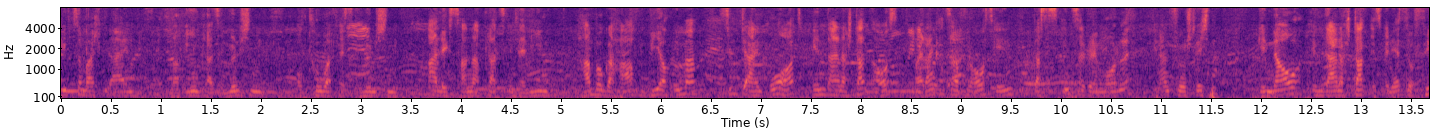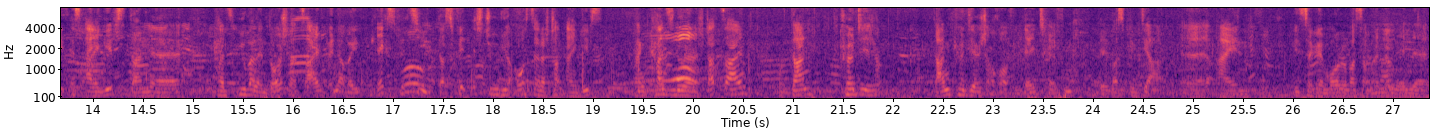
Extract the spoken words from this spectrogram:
Gib zum Beispiel einen Marienplatz in München, Oktoberfest in München, Alexanderplatz in Berlin, Hamburger Hafen, wie auch immer. Such dir einen Ort in deiner Stadt aus, weil dann kannst du davon ausgehen, dass das Instagram-Model, in Anführungsstrichen, genau in deiner Stadt ist. Wenn du jetzt nur Fitness eingibst, dann äh, kann es überall in Deutschland sein. Wenn du aber explizit das Fitnessstudio aus deiner Stadt eingibst, dann kann sie nur in deiner Stadt sein und dann könnt ihr, dann könnt ihr euch auch auf ein Date treffen. Denn was bringt ja äh, ein Instagram-Model, was am anderen Ende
